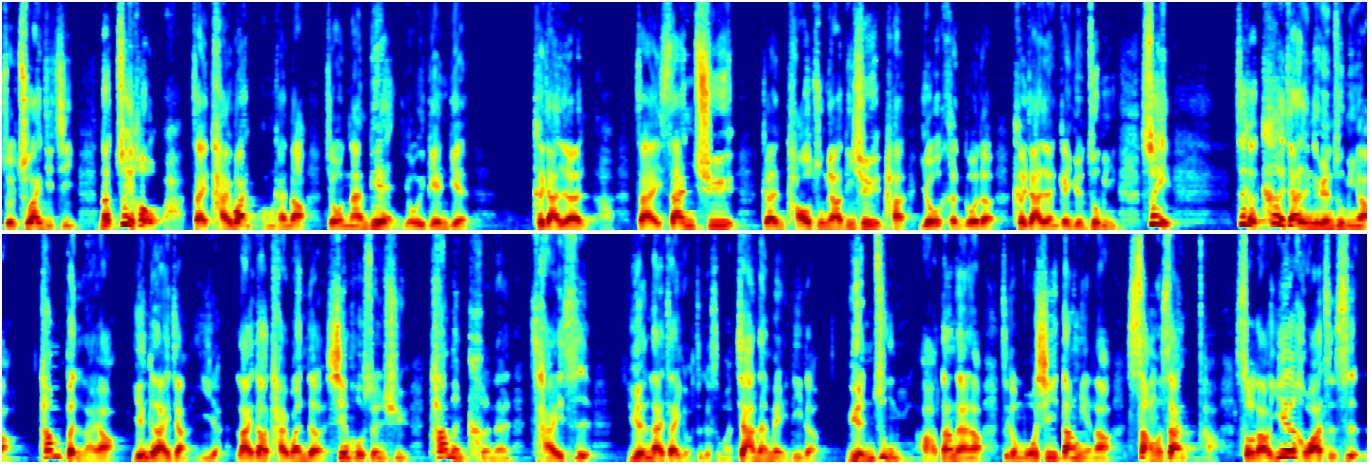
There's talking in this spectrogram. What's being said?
所以出埃及记。那最后啊，在台湾我们看到就南边有一点点。客家人啊，在山区跟桃竹苗地区 哈，有很多的客家人跟原住民，所以这个客家人跟原住民啊，他们本来啊，严格来讲，以来到台湾的先后顺序，他们可能才是原来在有这个什么迦南美地的原住民啊。当然啊，这个摩西当年啊上了山啊，受到耶和华指示，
